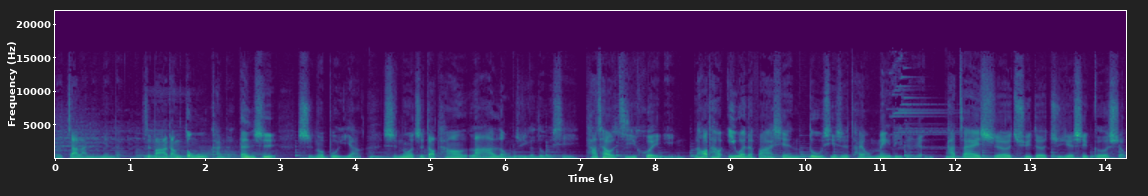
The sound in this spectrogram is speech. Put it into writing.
呃栅栏里面的。是把它当动物看的。但是史诺不一样，史诺知道他要拉拢这个露西，他才有机会赢。然后他意外的发现，露西是太有魅力的人。他在十二区的职业是歌手，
